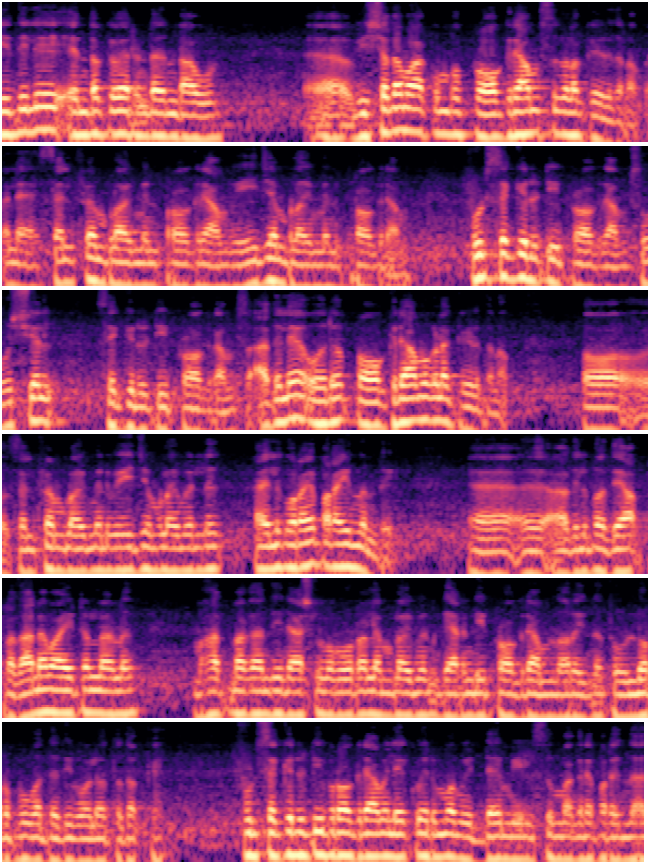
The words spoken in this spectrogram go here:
ഇതിൽ എന്തൊക്കെ വരേണ്ടതുണ്ടാവും? വിശദമാക്കുമ്പോൾ പ്രോഗ്രാംസുകളൊക്കെ എഴുതണം അല്ലേ? Self employment programme wage employment programme food security programme social security programmes. അതിലെ ഓരോ പ്രോഗ്രാമുകളൊക്കെ എഴുതണം. ഇപ്പോൾ സെൽഫ് എംപ്ലോയ്മെന്റ് വേജ് എംപ്ലോയ്മെന്റിൽ അതിൽ കുറേ പറയുന്നുണ്ട്. അതിൽ പ്രധാനമായിട്ടുള്ളതാണ് Mahatma Gandhi national rural employment guarantee programme എന്ന് പറയുന്ന തൊഴിലുറപ്പ് പദ്ധതി പോലത്തതൊക്കെ ഫുഡ് സെക്യൂരിറ്റി പ്രോഗ്രാമിലേക്ക് വരുമ്പോൾ മിഡ് ഡേ മീൽസും അങ്ങനെ പറയുന്ന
